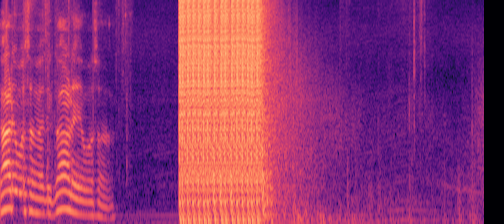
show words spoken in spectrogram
गाड़ी वसा वाली गाड़ी वसा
